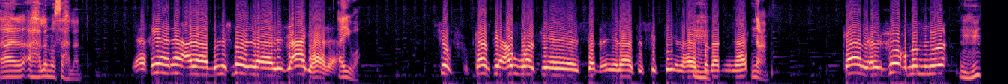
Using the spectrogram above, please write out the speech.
أهلا وسهلا. يا أخي أنا على بالنسبة للإزعاج هذا. أيوة. شوف كان في أول في السبعينات والستينات مم. والثمانينات نعم. كان البوغ ممنوع مه.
